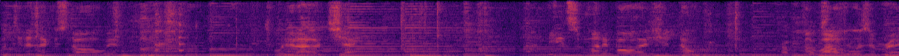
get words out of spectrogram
Went to the liquor store with twenty dollar check. I needed some money, boys, you know. Probably My wallet was a wreck.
